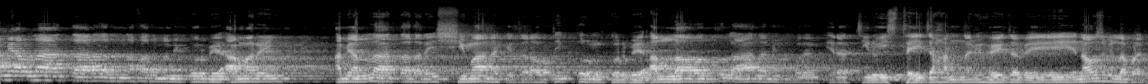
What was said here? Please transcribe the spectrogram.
আমি আল্লাহ তার নাফারমানি করবে আমার এই, আমি আল্লাহ তালার এই সীমানাকে যারা অতিক্রম করবে, আল্লাহ রব্বুল আলমিন বলেন, এরা চিরস্থায়ী জাহান্নামি হয়ে যাবে। নাউজবিল্লাহ বলেন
